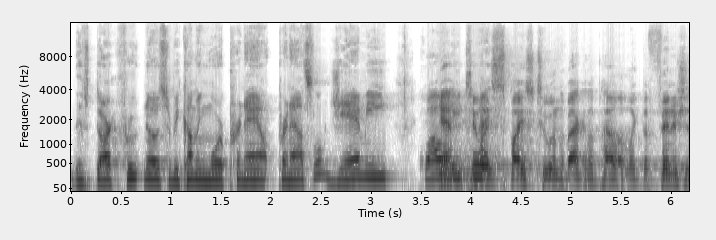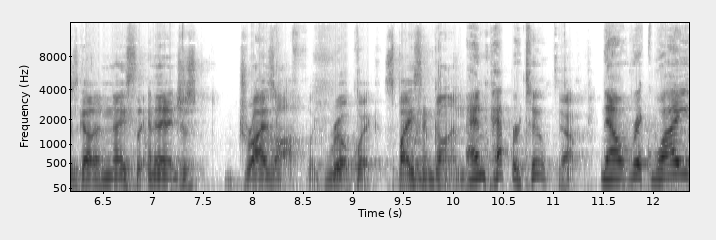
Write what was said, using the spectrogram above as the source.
This dark fruit notes are becoming more pronoun- pronounced, a little jammy quality Yeah, to nice it. spice too in the back of the palate. Like the finish has got a nice, and then it just dries off like real quick. Spice and gone. And pepper too. Yeah. Now, Rick, why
